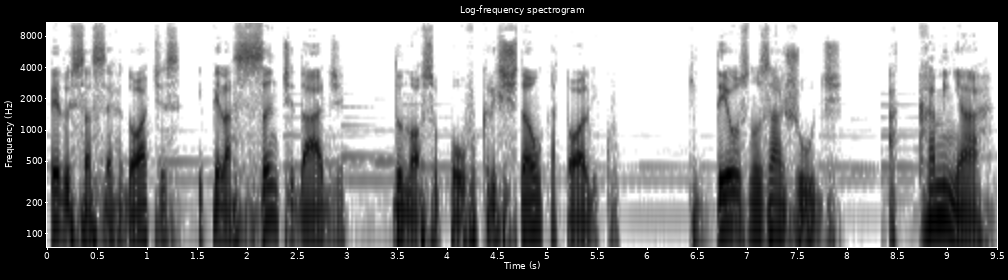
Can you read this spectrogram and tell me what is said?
pelos sacerdotes e pela santidade do nosso povo cristão católico. Que Deus nos ajude a caminhar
